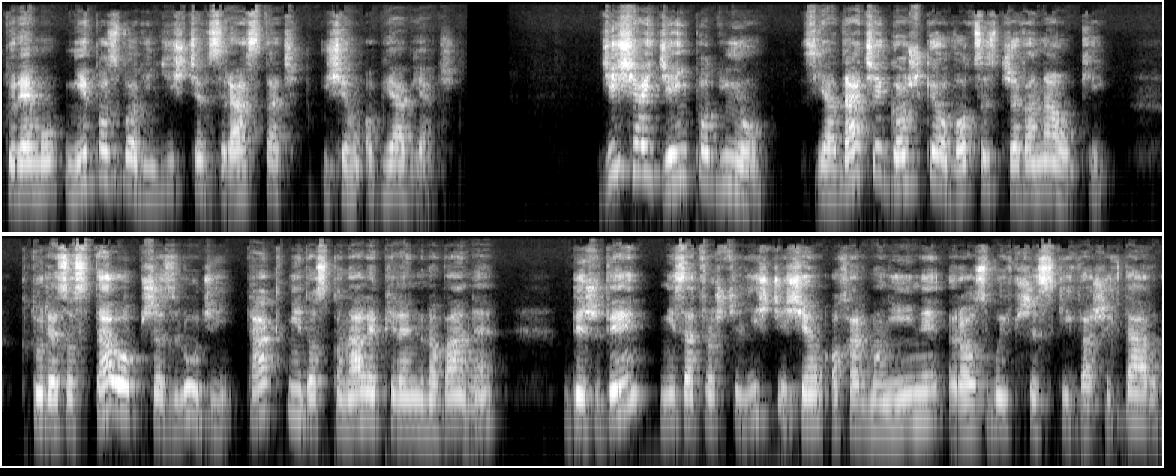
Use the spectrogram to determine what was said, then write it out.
któremu nie pozwoliliście wzrastać i się objawiać. Dzisiaj, dzień po dniu, zjadacie gorzkie owoce z drzewa nauki, które zostało przez ludzi tak niedoskonale pielęgnowane, gdyż wy nie zatroszczyliście się o harmonijny rozwój wszystkich waszych darów.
